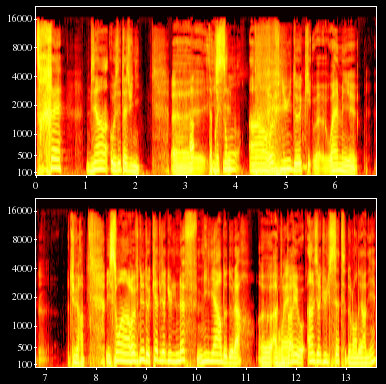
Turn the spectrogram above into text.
très bien aux États-Unis. Euh, Ah, ils sont à un revenu de ouais mais euh, tu verras. Ils sont à un revenu de 4,9 milliards de dollars euh, à Ouais. comparer au 1,7 de l'an dernier,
